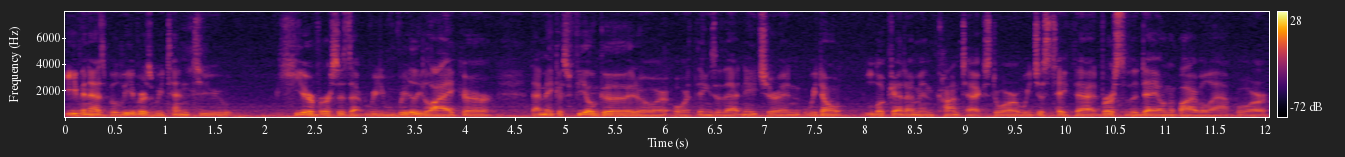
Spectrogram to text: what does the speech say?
even as believers, we tend to hear verses that we really like or that make us feel good or, or things of that nature, and we don't look at them in context, or we just take that verse of the day on the Bible app, or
